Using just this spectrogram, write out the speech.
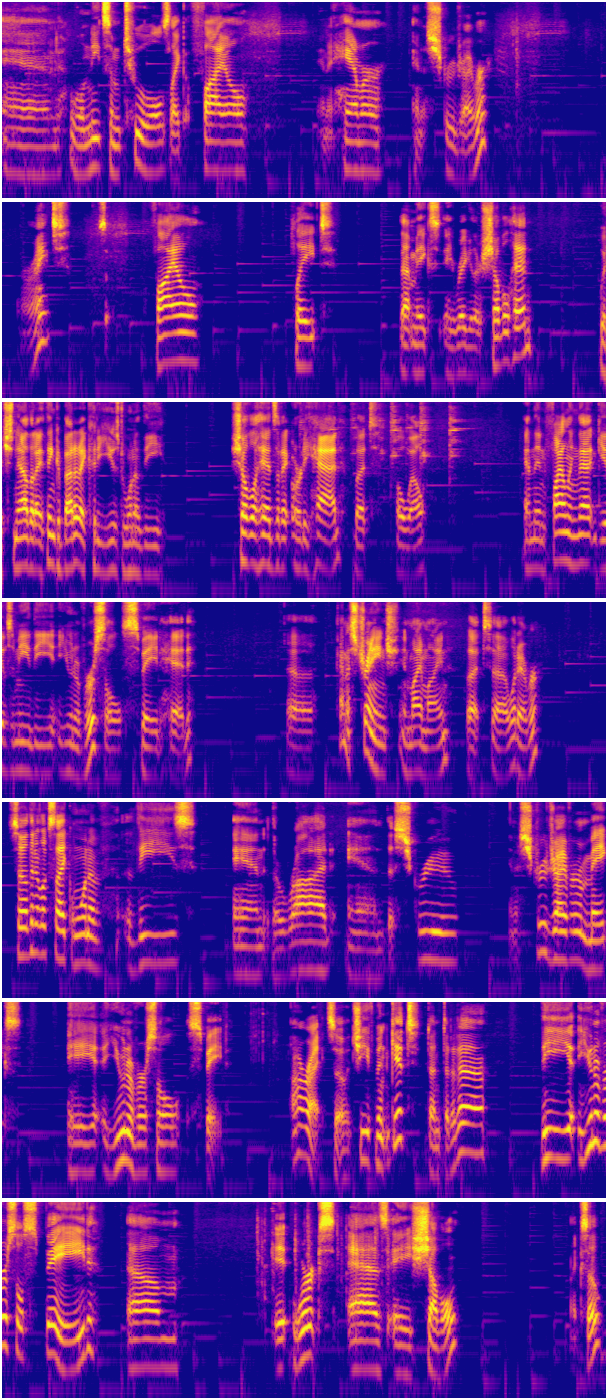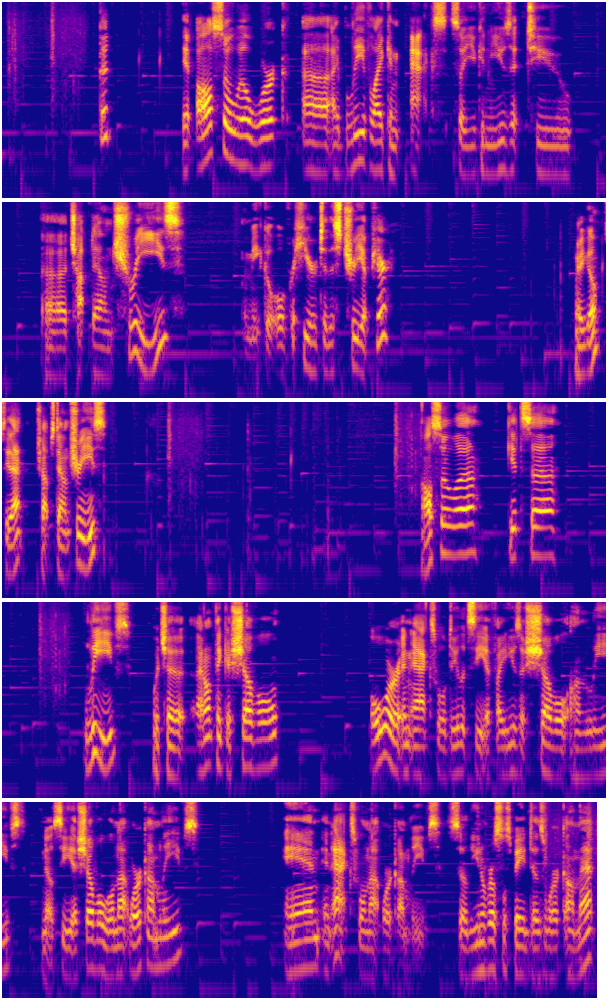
and we'll need some tools like a file, and a hammer, and a screwdriver. Right, so file, plate, that makes a regular shovel head, which now that I think about it, I could have used one of the shovel heads that I already had, but oh well. And then filing that gives me the universal spade head. Uh, kind of strange in my mind, but uh, whatever. So then it looks like one of these, and the rod, and the screw, and a screwdriver makes a, universal spade. Alright, so achievement get, dun da da da. The universal spade, um, it works as a shovel, like so. Good. It also will work, uh, I believe, like an axe, so you can use it to uh, chop down trees. Let me go over here to this tree up here. There you go. See that? Chops down trees. Also, uh, gets, uh, leaves, which, uh, I don't think a shovel or an axe will do. Let's see if I use a shovel on leaves. No, see, a shovel will not work on leaves. And an axe will not work on leaves. So the universal spade does work on that.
